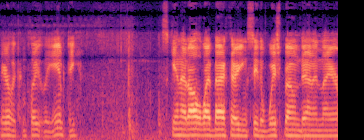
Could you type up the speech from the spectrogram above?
nearly completely empty. Skin that all the way back there. You can see the wishbone down in there.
